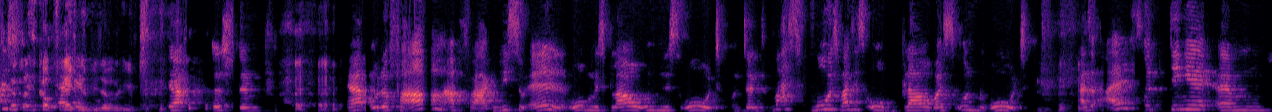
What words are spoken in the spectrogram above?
Das, das Wenn man das Kopfrechnen wieder übt. Ja, das stimmt. Ja, oder Farben abfragen, visuell. Oben ist blau, unten ist rot. Und dann, was, wo ist, was ist oben? Blau, was ist unten? Rot. Also all so Dinge. Ähm,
